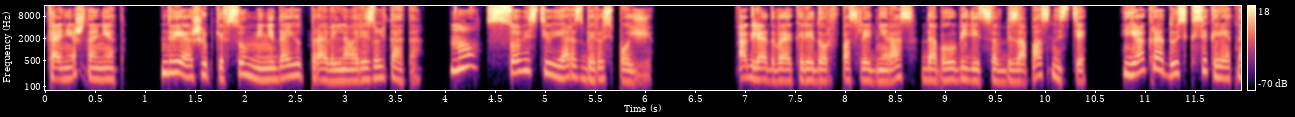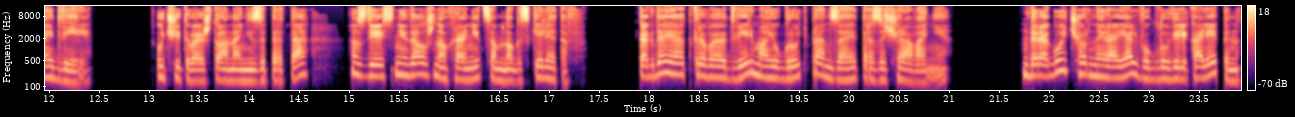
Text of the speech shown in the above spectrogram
Конечно, нет. Две ошибки в сумме не дают правильного результата. Но с совестью я разберусь позже. Оглядывая коридор в последний раз, дабы убедиться в безопасности, я крадусь к секретной двери. Учитывая, что она не заперта, здесь не должно храниться много скелетов. Когда я открываю дверь, мою грудь пронзает разочарование. Дорогой черный рояль в углу великолепен,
